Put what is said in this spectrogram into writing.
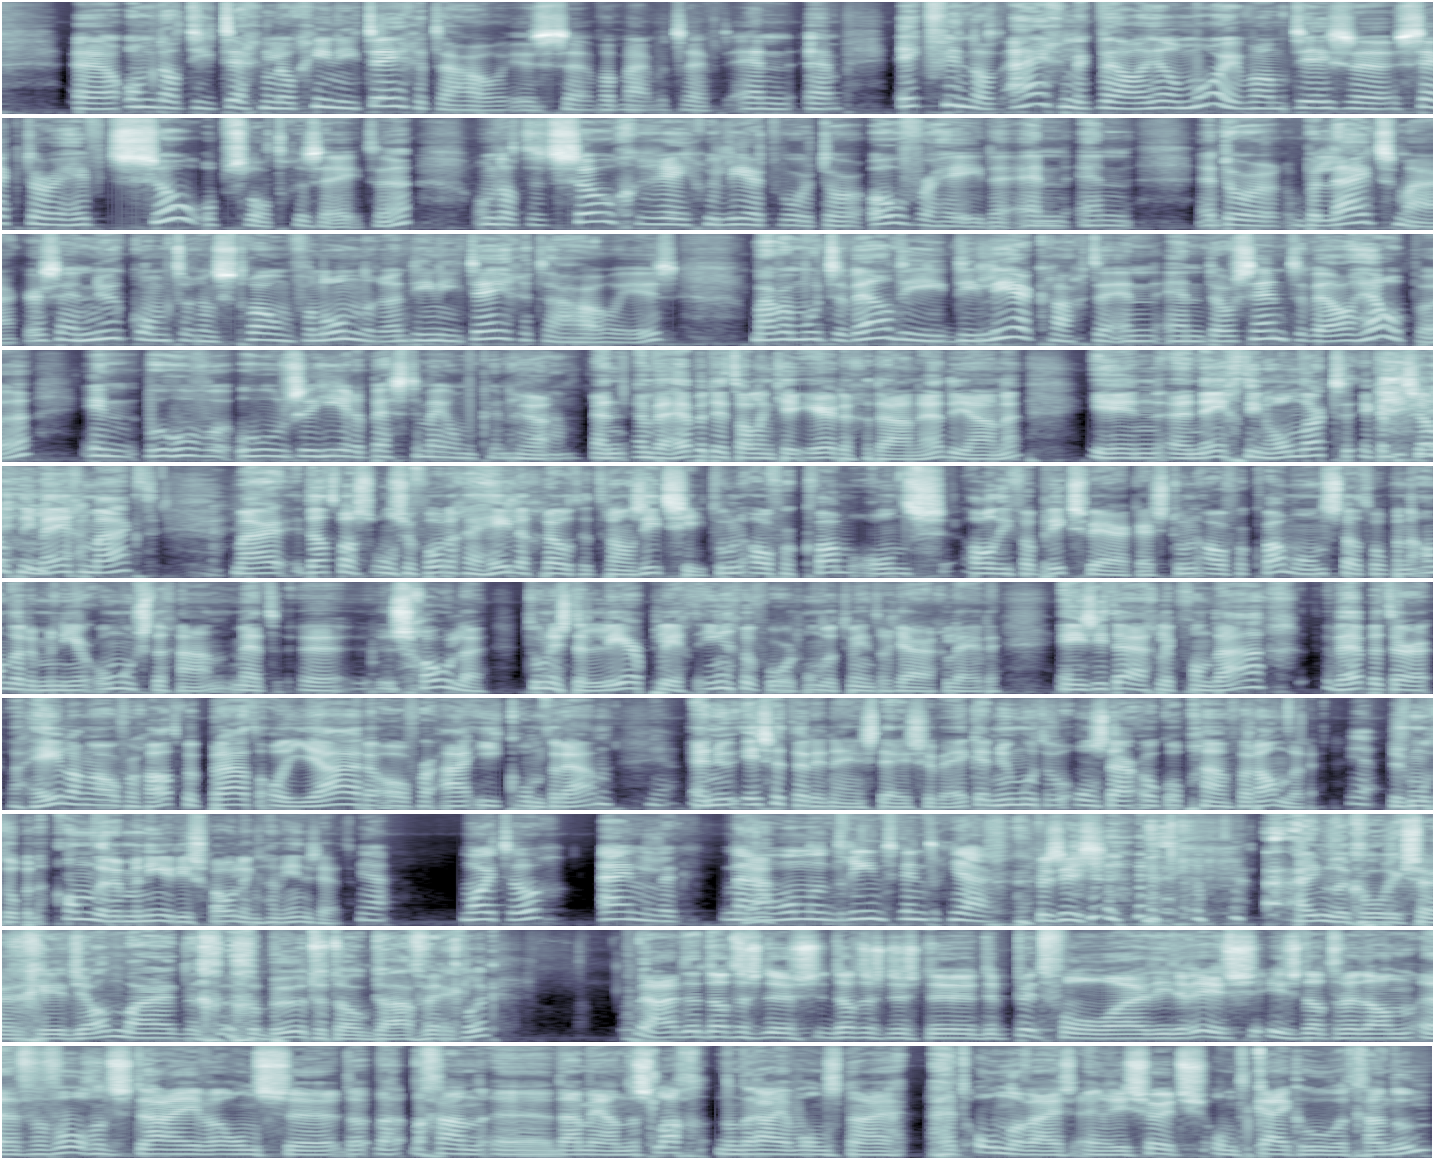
omdat die technologie niet tegen te houden is, wat mij betreft. En um, ik vind dat eigenlijk wel heel mooi, want deze sector heeft zo op slot gezeten. Omdat het zo gereguleerd wordt door overheden en, en, en door beleidsmakers. En nu komt er een stroom van onderen die niet tegen te houden is. Maar we moeten wel die, die leerkrachten en, en docenten wel helpen in hoe, we, hoe ze hier het beste mee om kunnen ja. gaan. En, en we hebben dit al een keer eerder gedaan, hè, Diane? In uh, 1900. Ik heb het zelf niet meegemaakt. Maar dat was onze vorige hele grote transitie. Toen overkwam ons, al die fabriekswerkers, toen overkwam ons dat we op een andere manier om moesten gaan met uh, scholen. Toen is de leerplicht ingevoerd 120 jaar geleden. En je ziet eigenlijk vandaag, we hebben het er heel lang over gehad. We praten al jaren over AI komt eraan. Ja. En nu is het er ineens deze week. En nu moeten we ons daar ook op gaan veranderen. Ja. Dus we moeten op een andere manier die scholing gaan inzetten. Ja, mooi toch? Eindelijk. Na ja. 123 jaar. Precies. Eindelijk hoor ik zeggen Geert-Jan, maar gebeurt het ook daadwerkelijk? Ja, dat is dus, dat is dus de, de pitfall uh, die er is. Is dat we dan uh, vervolgens draaien we ons. Uh, we gaan daarmee aan de slag. Dan draaien we ons naar het onderwijs en research om te kijken hoe we het gaan doen.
